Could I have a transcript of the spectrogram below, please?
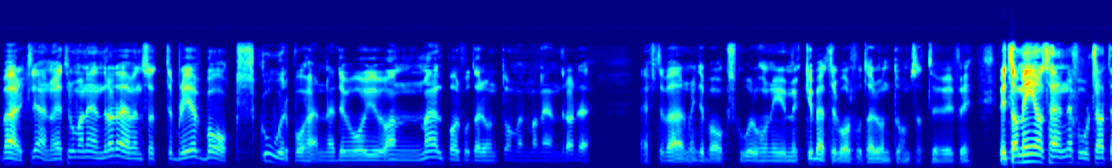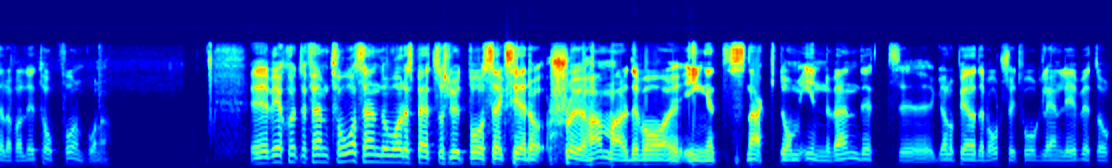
verkligen. Och jag tror man ändrade även så att det blev bakskor på henne. Det var ju anmält barfota runt om, men man ändrade efter värmning till bakskor och hon är ju mycket bättre barfota runt om så att vi, vi tar med oss henne fortsatt i alla fall. Det är toppform på henne. Eh, V75 2 sen, då var det spets och slut på 6 Hero Sjöhammar. Det var inget snack. De invändigt eh, galopperade bort sig. Två Glenn Livet och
